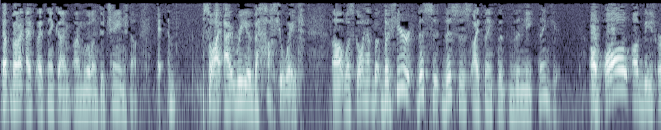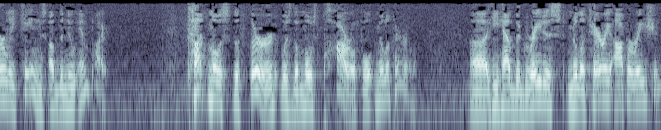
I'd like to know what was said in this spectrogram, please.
but but I, I think I'm, I'm willing to change now. So I, reevaluate uh, what's going on. But, but here, this is, this is, I think, the, the neat thing here of all of these early kings of the new empire, Thutmose III was the most powerful militarily. Uh, he had the greatest military operation.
